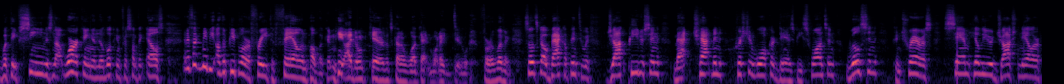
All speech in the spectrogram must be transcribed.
what they've seen is not working and they're looking for something else. And I think maybe other people are afraid to fail in public. And me, I don't care. That's kind of what, what I do for a living. So let's go back up into it. Joc Pederson, Matt Chapman, Christian Walker, Dansby Swanson, Willson, Contreras, Sam Hilliard, Josh Naylor,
